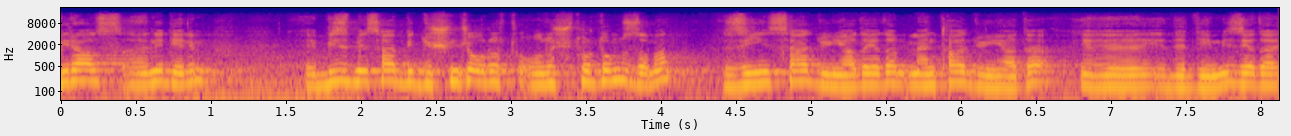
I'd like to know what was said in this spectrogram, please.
biraz e, ne diyelim e, biz mesela bir düşünce oluşturduğumuz zaman zihinsel dünyada ya da mental dünyada dediğimiz ya da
